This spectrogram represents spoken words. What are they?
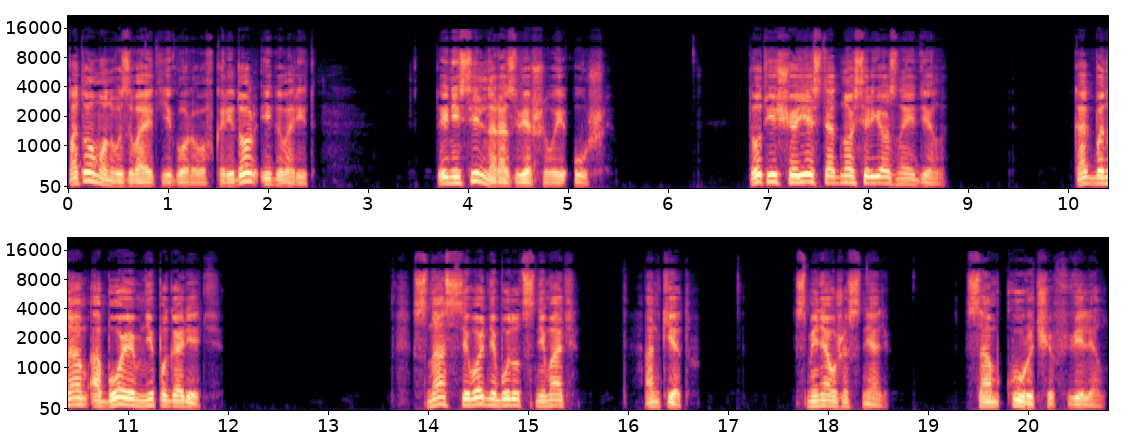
Потом он вызывает Егорова в коридор и говорит — ты не сильно развешивай уши. Тут еще есть одно серьезное дело. Как бы нам обоим не погореть. С нас сегодня будут снимать анкету. С меня уже сняли. Сам Курочев велел.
